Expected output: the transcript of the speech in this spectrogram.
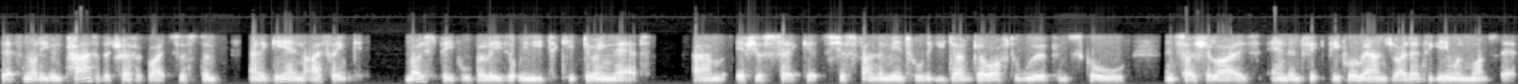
That's not even part of the traffic light system. And again, I think most people believe that we need to keep doing that. Um, if you're sick, it's just fundamental that you don't go off to work and school and socialise and infect people around you. I don't think anyone wants that.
